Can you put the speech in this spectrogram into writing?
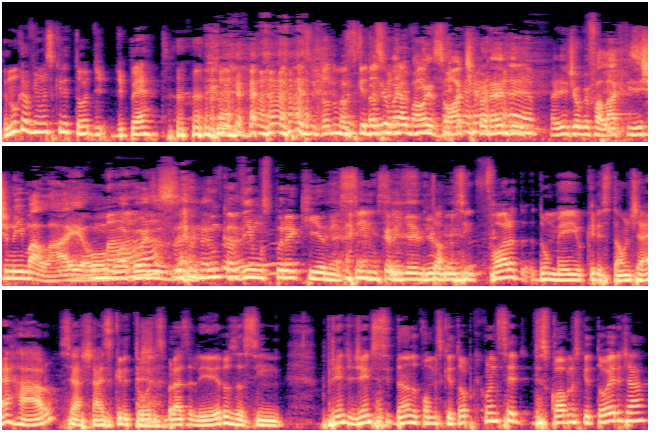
Eu nunca vi um escritor de, de perto. assim, todo mundo escritor um animal vi. exótico, né? É. A gente ouviu falar que existe no Himalaia ou Mas, alguma coisa assim. Nunca vimos por aqui, né? Sim, nunca sim. ninguém viu. Então, assim, fora do meio cristão já é raro você achar escritores é. brasileiros, assim, gente, gente se dando como escritor, porque quando você descobre um escritor, ele já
